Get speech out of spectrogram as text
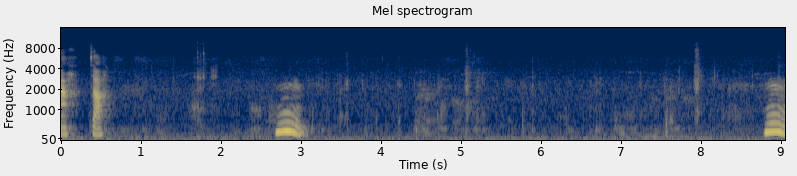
นะจ๊ะอืมอืม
